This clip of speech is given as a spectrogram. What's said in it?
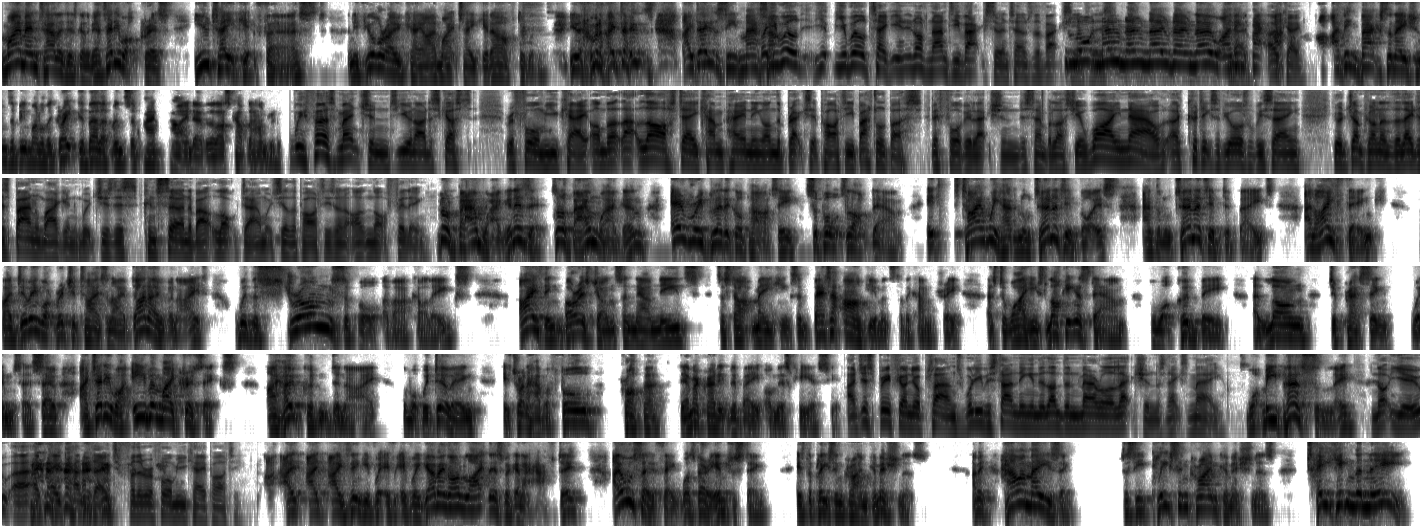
My mentality is going to be, I'll tell you what, Chris, you take it first and if you're okay, I might take it afterwards. You know, but I don't, I don't see mass. But you will, you, you will take. You're not an anti-vaxxer in terms of the vaccine. No, no, no, no, no, no. I No, think va- okay. I, I think vaccinations have been one of the great developments of mankind over the last couple of hundred. We first mentioned you and I discussed Reform UK on the, that last day campaigning on the Brexit Party battle bus before the election in December last year. Why now? Uh, critics of yours will be saying you're jumping on the latest bandwagon, which is this concern about lockdown, which the other parties are, are not filling. Not a bandwagon, is it? It's not a bandwagon. Every political party supports lockdown. It's time we had an alternative voice and an alternative debate. And I think by doing what Richard Tice and I have done overnight, with the strong support of our colleagues, I think Boris Johnson now needs to start making some better arguments to the country as to why he's locking us down for what could be a long, depressing winter. So I tell you what, even my critics, I hope, couldn't deny that what we're doing is trying to have a full, proper democratic debate on this key issue. And just briefly on your plans, will you be standing in the London mayoral elections next May? What me personally, Not you, uh, a, a candidate for the Reform UK party. I, I, I think if, we, if, if we're going on like this, we're going to have to. I also think what's very interesting is the police and crime commissioners. I mean, how amazing to see police and crime commissioners taking the knee,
